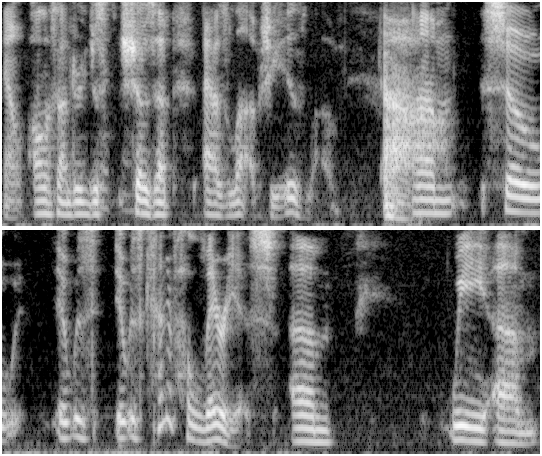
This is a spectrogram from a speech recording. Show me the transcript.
you know Alessandra just shows up as love. She is love. Oh, Um, so it was it was kind of hilarious. Um, we um,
